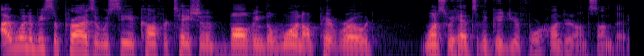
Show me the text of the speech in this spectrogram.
I wouldn't be surprised if we see a confrontation involving the one on pit road once we head to the Goodyear 400 on Sunday.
